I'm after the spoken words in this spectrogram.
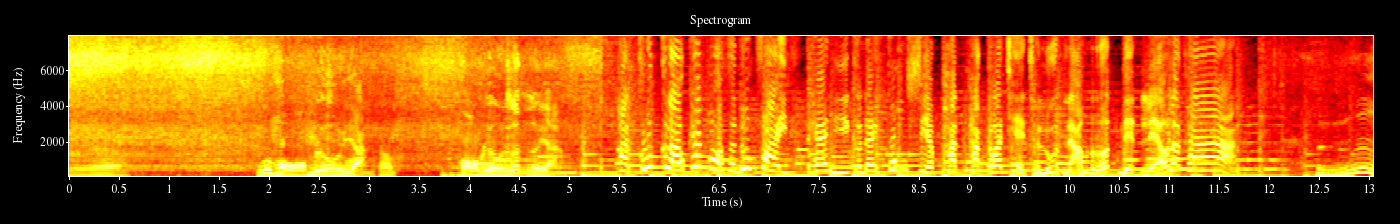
อู้ หอมเลยอะครับหอมเลยเลิศเลยอะ ผัดคลุกเคล้าแค่พอสะดุ้งไฟ แค่นี้ก็ได้กุ้งเสียบผัดผักกระเฉดชะลุดน้ำรสเด็ดแล้วล่ะค่ะ อืม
